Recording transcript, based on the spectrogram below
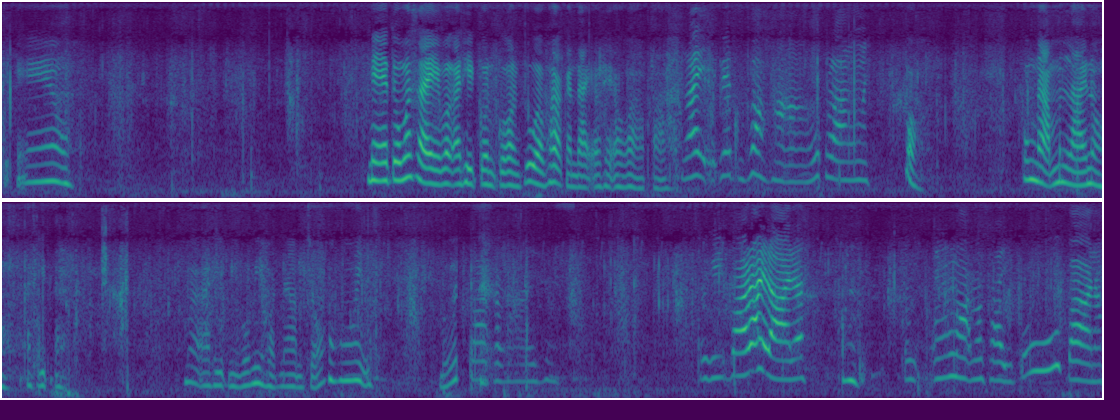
แล้ว แม่ตัวมาใส่บางอาทิตย์ก่อนๆคือว่าพากันได้เอาแถเอาว่าปลาไล่เบ็ดพ่อหาลูกลังเลยห้องน้ำมันร้ายเนาะอาทิตย์นะมาอาทิตย์นี้ว่ามีหอดน้ำจ้อยเบิดปลากระไรตะกี้ปลาได้หลายนะเอาหนอนมาใส่ปูปลานะ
